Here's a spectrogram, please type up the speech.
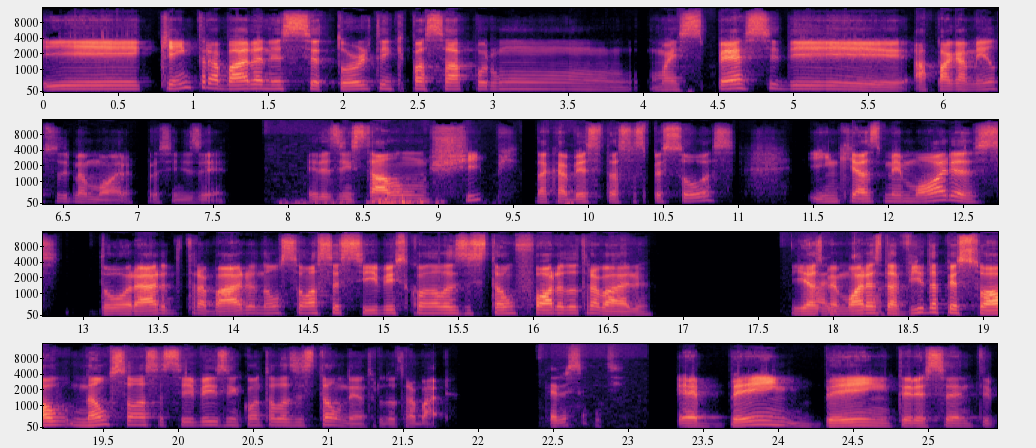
E quem trabalha nesse setor tem que passar por um, uma espécie de apagamento de memória, por assim dizer. Eles instalam um chip na cabeça dessas pessoas em que as memórias do horário do trabalho não são acessíveis quando elas estão fora do trabalho. E as memórias só. da vida pessoal não são acessíveis enquanto elas estão dentro do trabalho. Interessante. É bem, bem interessante,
